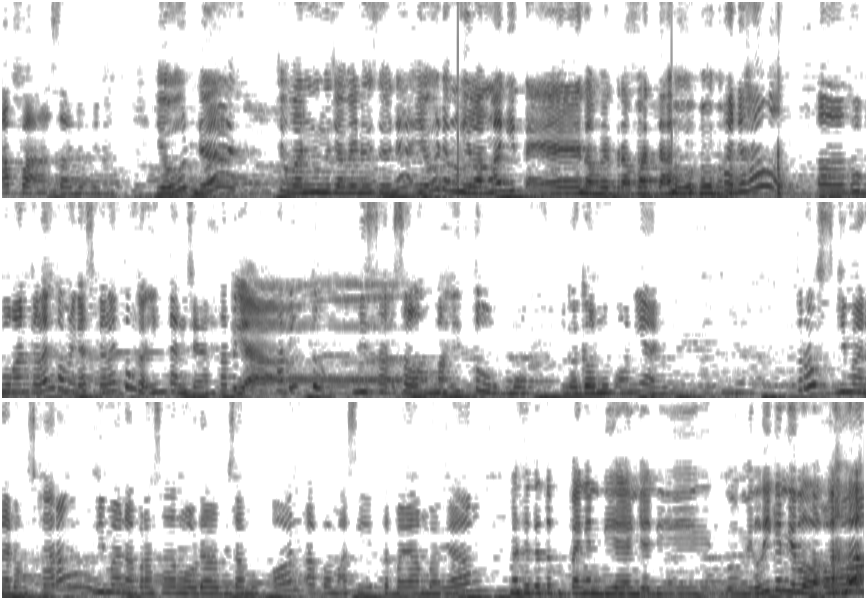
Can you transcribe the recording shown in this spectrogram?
apa selanjutnya? Ya udah, cuman ngucapin wisuda ya udah menghilang lagi teh sampai berapa tahun padahal uh, hubungan kalian komunikasi kalian tuh nggak intens ya tapi yeah. tapi tuh bisa selama itu mau gagal move onnya gitu terus gimana dong? Sekarang gimana? Perasaan lo udah bisa move on? Apa masih terbayang-bayang? Masih tetap pengen dia yang jadi gue milikin gitu loh. Oh,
